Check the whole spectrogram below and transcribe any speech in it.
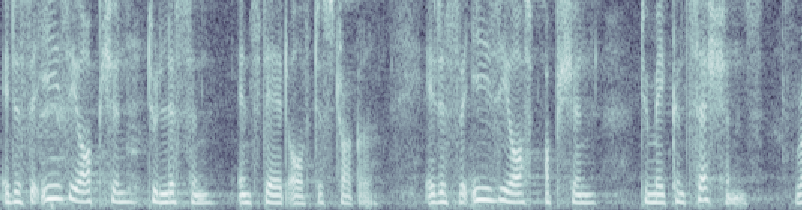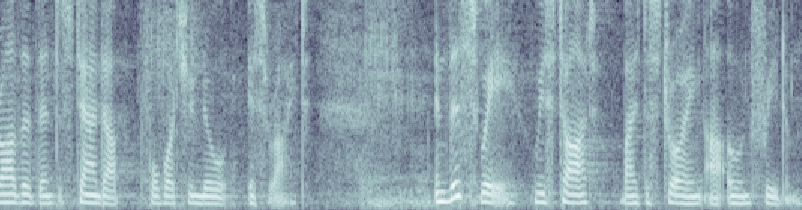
It is the easy option to listen instead of to struggle. It is the easy op- option to make concessions rather than to stand up for what you know is right. In this way, we start by destroying our own freedom.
